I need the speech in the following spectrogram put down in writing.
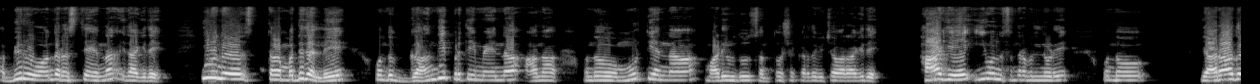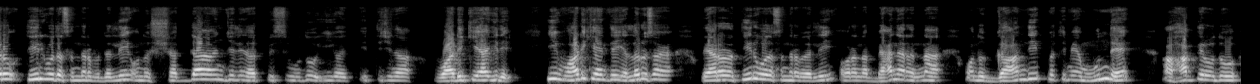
ಬೀರುವ ಒಂದು ರಸ್ತೆಯನ್ನ ಇದಾಗಿದೆ. ಈ ಒಂದು ಸ್ಥಳ ಮಧ್ಯದಲ್ಲಿ ಒಂದು ಗಾಂಧಿ ಪ್ರತಿಮೆಯನ್ನ, ಆನ ಒಂದು ಮೂರ್ತಿಯನ್ನ ಮಾಡಿರುವುದು ಸಂತೋಷಕರದ ವಿಚಾರವಾಗಿದೆ. ಹಾಗೆಯೇ ಈ ಒಂದು ಸಂದರ್ಭದಲ್ಲಿ ನೋಡಿ, ಒಂದು ಯಾರಾದರೂ ತೀರ್ಗುವುದ ಸಂದರ್ಭದಲ್ಲಿ ಒಂದು ಶ್ರದ್ಧಾಂಜಲಿ ಅರ್ಪಿಸುವುದು ಈಗ ಇತ್ತೀಚಿನ ವಾಡಿಕೆಯಾಗಿದೆ. ಈ ವಾಡಿಕೆಯಂತೆ ಎಲ್ಲರೂ ಸಹ ಯಾರು ತೀರುವುದ ಸಂದರ್ಭದಲ್ಲಿ ಅವರನ್ನ ಬ್ಯಾನರ್ ಅನ್ನ ಒಂದು ಗಾಂಧಿ ಪ್ರತಿಮೆಯ ಮುಂದೆ ಹಾಕ್ತಿರುವುದು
